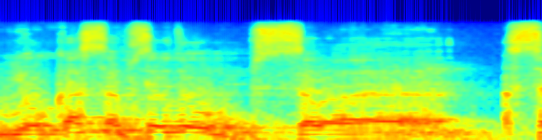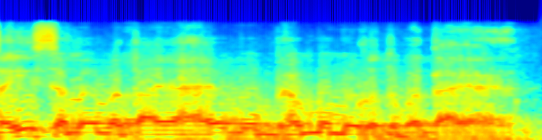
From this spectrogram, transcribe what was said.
योग का सबसे जो सही समय बताया है, वो ब्रह्म मुहूर्त बताया है।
